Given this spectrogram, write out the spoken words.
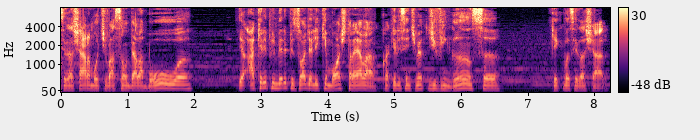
Vocês acharam a motivação dela boa? Aquele primeiro episódio ali que mostra ela com aquele sentimento de vingança. O que, que vocês acharam?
